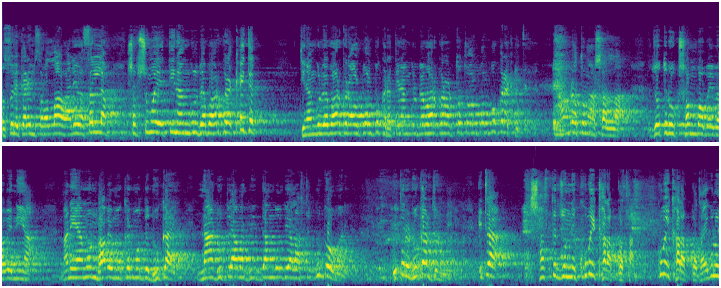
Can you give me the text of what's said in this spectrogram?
রসুল করিম সাল আলী আসাল্লাম সবসময় এই তিন আঙ্গুল ব্যবহার করে খাইতেন। তিন আঙ্গুল ব্যবহার করে অল্প অল্প করে, তিন আঙ্গুল ব্যবহার করে অর্থ অল্প অল্প করে খাইতেন। আমরা তো মাসাল্লাহ যতটুক সম্ভব এভাবে নিয়া মানে এমন ভাবে মুখের মধ্যে ঢুকায় না ঢুকলে আবার বৃদ্ধাঙ্গুল দিয়ে লাস্টে গুঁতেও মারি। ভিতরে ঢুকার জন্যে। এটা স্বাস্থ্যের জন্য খুবই খারাপ কথা, খুবই খারাপ কথা। এগুলো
